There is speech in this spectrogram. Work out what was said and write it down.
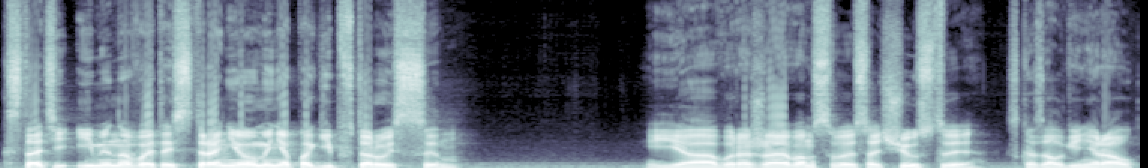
Кстати, именно в этой стране у меня погиб второй сын. «Я выражаю вам свое сочувствие», — сказал генерал,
